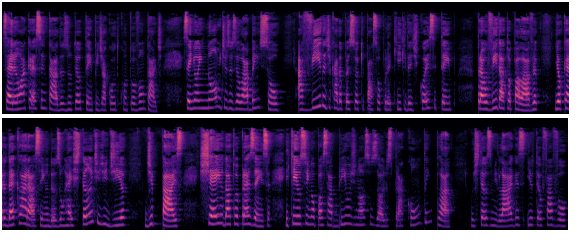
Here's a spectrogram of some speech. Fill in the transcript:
serão acrescentadas no Teu tempo e de acordo com a Tua vontade. Senhor, em nome de Jesus, eu abençoo a vida de cada pessoa que passou por aqui, que dedicou esse tempo para ouvir da tua palavra. E eu quero declarar, Senhor Deus, um restante de dia de paz, cheio da tua presença, e que o Senhor possa abrir os nossos olhos para contemplar os teus milagres e o teu favor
